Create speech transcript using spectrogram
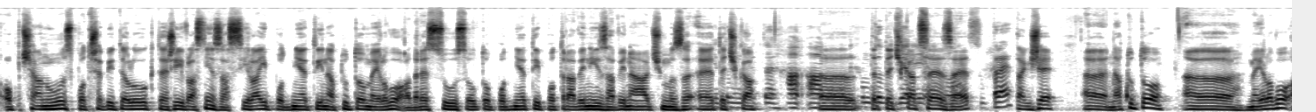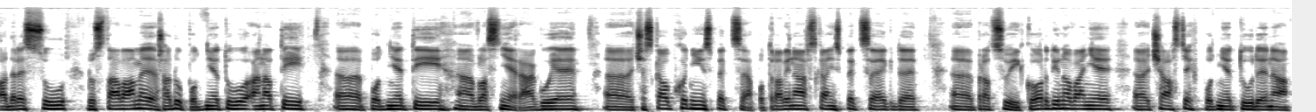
občanů, spotřebitelů, kteří vlastně zasílají podněty na tuto mailovou adresu. Jsou to podněty potraviny zavináč mze.cz. Takže eh, na tuto eh, mailovou adresu dostáváme řadu podnětů a na ty podněty vlastně reaguje Česká obchodní inspekce a potravinářská inspekce, kde pracují koordinovaně. Část těch podnětů jde na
